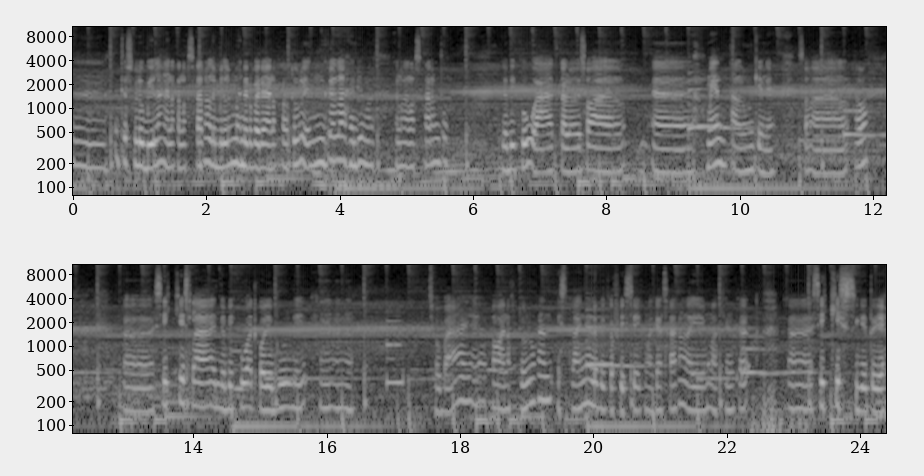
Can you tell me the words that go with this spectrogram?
Hmm, terus lu bilang anak-anak sekarang lebih lemah daripada anak-anak dulu ya enggak lah dia mah anak-anak sekarang tuh lebih kuat. Kalau soal uh, mental mungkin ya soal apa uh, psikis lah lebih kuat kalau dibully. Uh, coba ya kalau anak dulu kan istilahnya lebih ke fisik makin sekarang lagi makin ke uh, psikis gitu ya.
